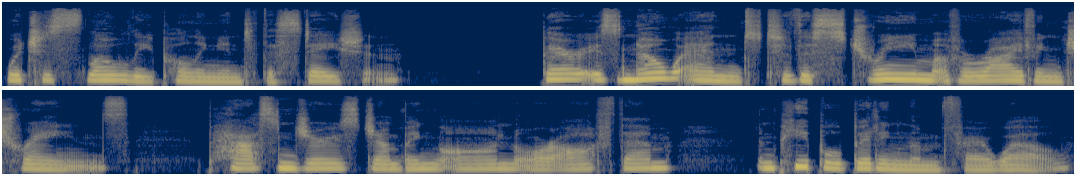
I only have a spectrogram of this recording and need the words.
which is slowly pulling into the station. There is no end to the stream of arriving trains, passengers jumping on or off them, and people bidding them farewell.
